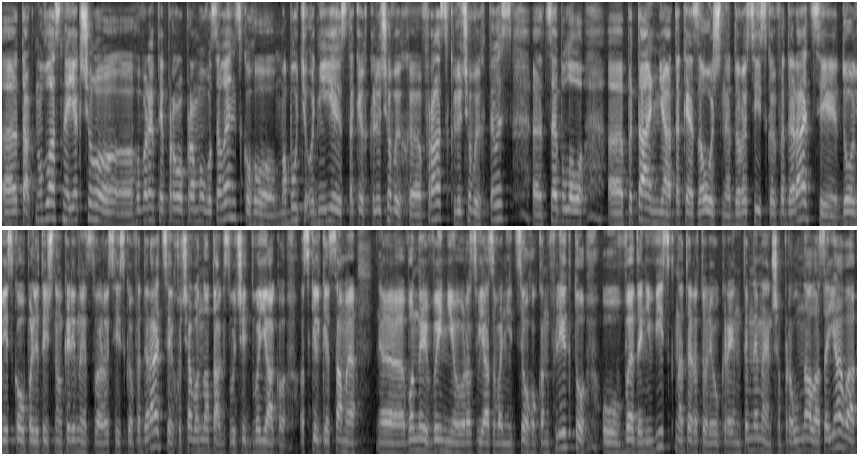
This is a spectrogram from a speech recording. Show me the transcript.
Е, Так, ну власне, якщо е, говорити про промову Зеленського, мабуть, однією з таких ключових е, фраз, ключових тез, це було питання таке заочне до Російської Федерації, до військово-політичного керівництва Російської Федерації, хоча воно так звучить двояко, оскільки саме вони винні у розв'язуванні цього конфлікту, у введенні військ на територію України, тим не менше пролунала заява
